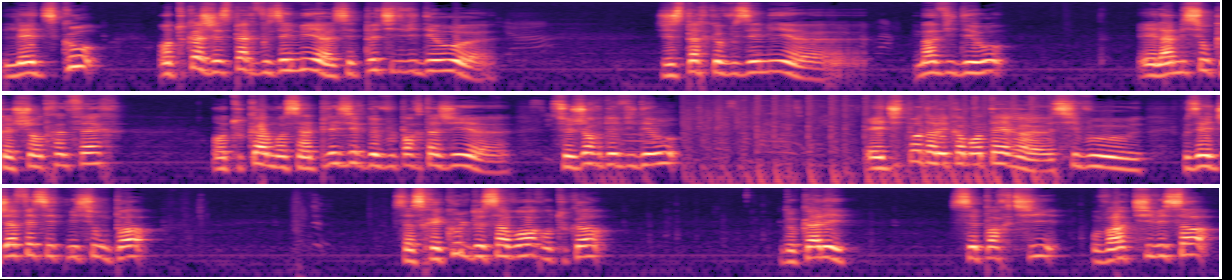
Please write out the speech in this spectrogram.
Let's go. En tout cas, j'espère que vous aimez euh, cette petite vidéo. euh. J'espère que vous aimez euh, ma vidéo. Et la mission que je suis en train de faire. En tout cas, moi, c'est un plaisir de vous partager ce genre de vidéo. Et dites-moi dans les commentaires si vous avez déjà fait cette mission ou pas. Ça serait cool de savoir en tout cas. Donc allez, c'est parti. On va activer ça.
